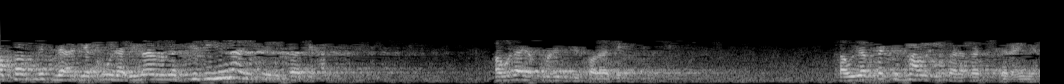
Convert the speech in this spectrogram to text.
آخر مثل أن يكون إمام مسجده لا يقيم الفاتحة. أو لا يطمئن في صلاته. أو يرتكب معه المخالفات الشرعية.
